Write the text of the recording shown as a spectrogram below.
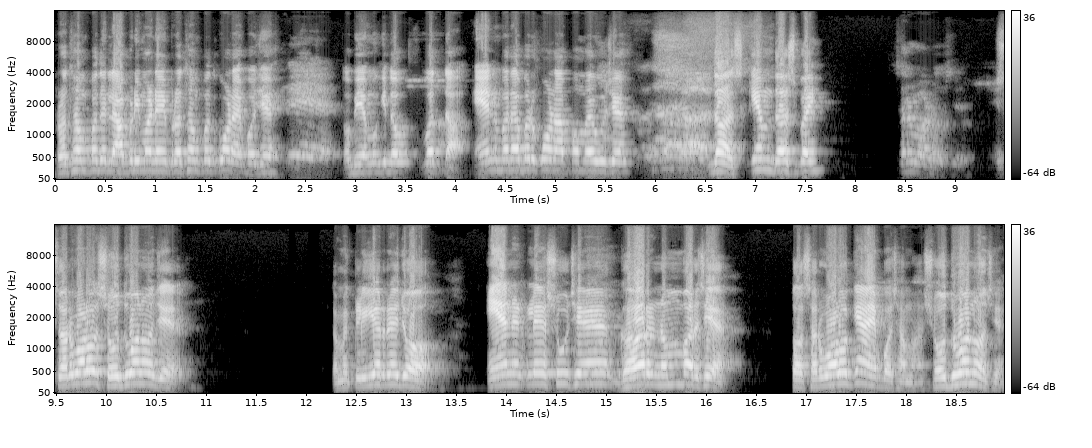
પ્રથમ પદ એટલે આપણી માટે પ્રથમ પદ કોણ આપ્યો છે? તો બે મૂકી દઉં. વત્તા. એન બરાબર કોણ આપવામાં આવ્યું છે? દસ. કેમ દસ ભાઈ? સરવાળો શોધવાનો છે. તમે ક્લિયર રહેજો. એન એટલે શું છે? ઘર નંબર છે. તો સરવાળો ક્યાં આપ્યો છે આમાં? શોધવાનો છે.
